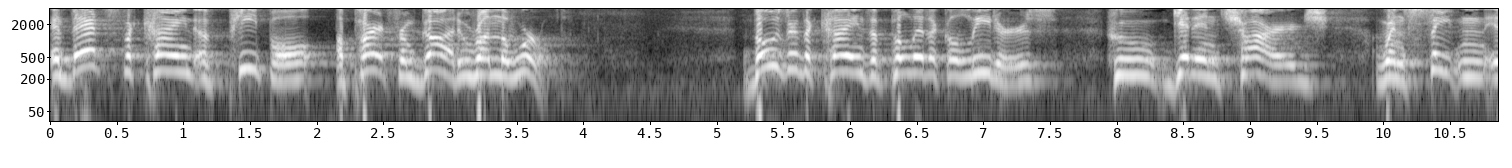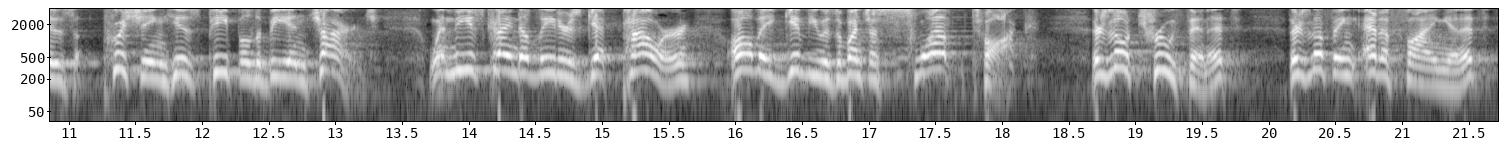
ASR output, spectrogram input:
And that's the kind of people, apart from God, who run the world. Those are the kinds of political leaders who get in charge when Satan is pushing his people to be in charge. When these kind of leaders get power, all they give you is a bunch of swamp talk. There's no truth in it. There's nothing edifying in it.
